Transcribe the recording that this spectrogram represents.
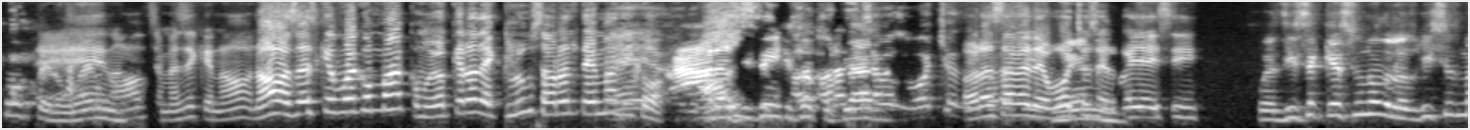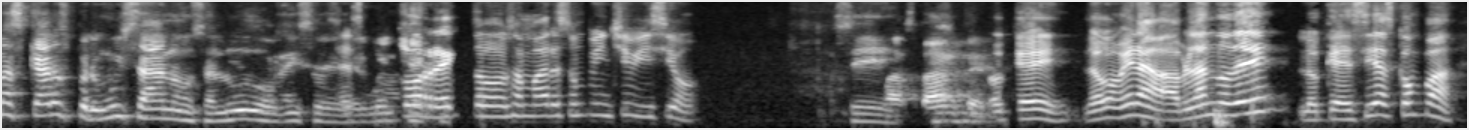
pero Eh, bueno. no, se me hace que no. No, ¿sabes qué fue, compa? Como yo que era de clubs, ahora el tema, Eh, dijo. ahora ahora sí se sí, quiso Ahora sí sabe de bochos. ahora sabe de bochos el güey ahí sí. Pues dice que es uno de los vicios más caros, pero muy sanos. Saludos, dice Es el buen correcto, esa madre es un pinche vicio. Sí. Bastante. Ok, luego mira, hablando de lo que decías, compa,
